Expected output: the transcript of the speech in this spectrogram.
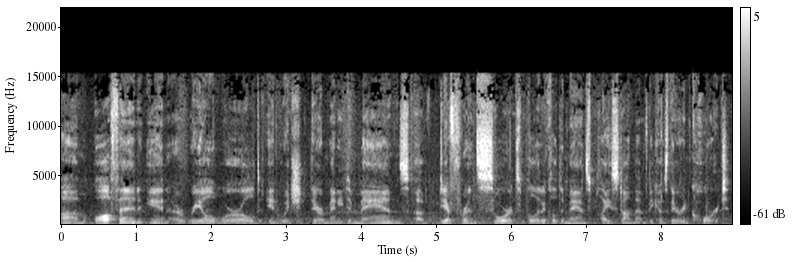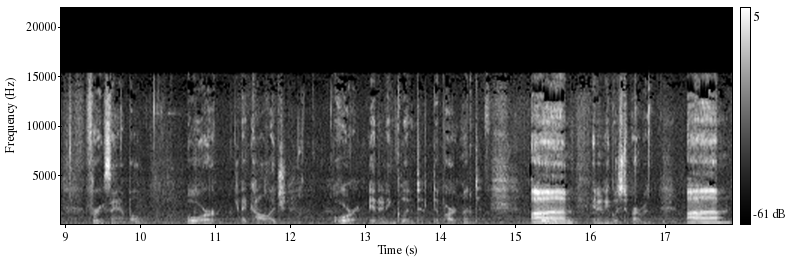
um, often in a real world in which there are many demands of different sorts, political demands placed on them because they're in court, for example, or at college, or in an England department, um, in an English department. Um,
